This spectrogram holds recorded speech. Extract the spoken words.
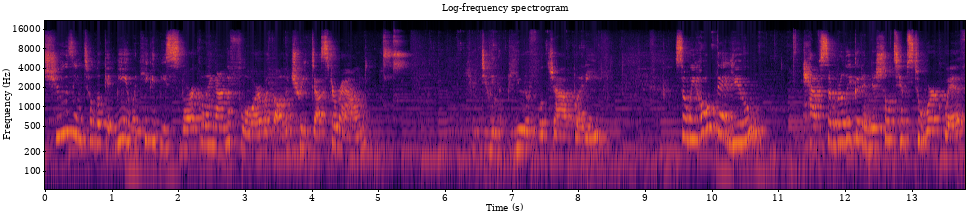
choosing to look at me when he could be snorkeling on the floor with all the treat dust around. You're doing a beautiful job, buddy. So we hope that you have some really good initial tips to work with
